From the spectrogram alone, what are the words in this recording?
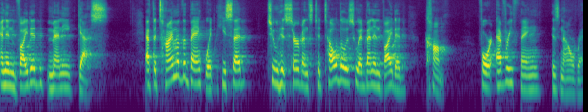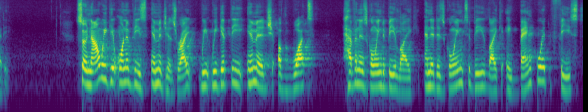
and invited many guests. At the time of the banquet, he said to his servants to tell those who had been invited, Come, for everything is now ready. So now we get one of these images, right? We, we get the image of what heaven is going to be like, and it is going to be like a banquet feast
